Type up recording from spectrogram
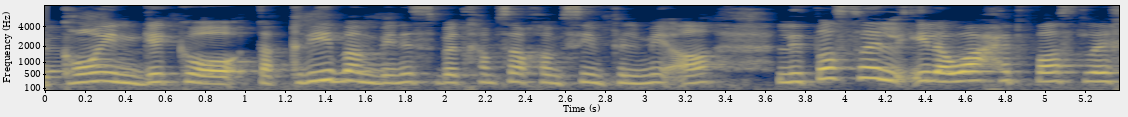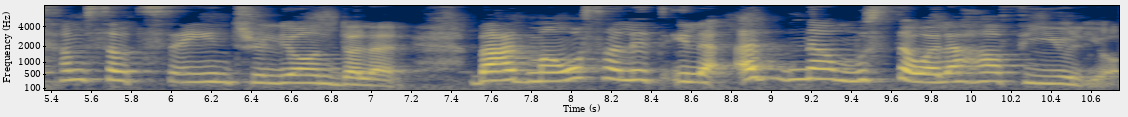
كوين جيكو تقريبا بنسبة 55% لتصل إلى 1.95 تريليون دولار بعد ما وصلت إلى أدنى مستوى لها في يوليو.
